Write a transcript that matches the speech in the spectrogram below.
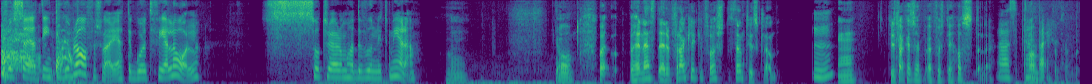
för att säga att det inte går bra för Sverige, att det går åt fel håll så tror jag de hade vunnit mera. Ja. Vad- Härnäst, är det Frankrike först, sen Tyskland? Mm. Mm. Tyskland kanske är först i höst eller? Ja, september. Ja, september.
